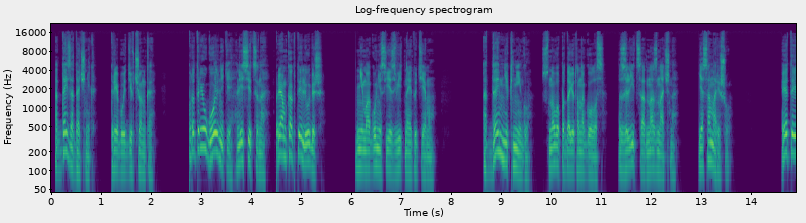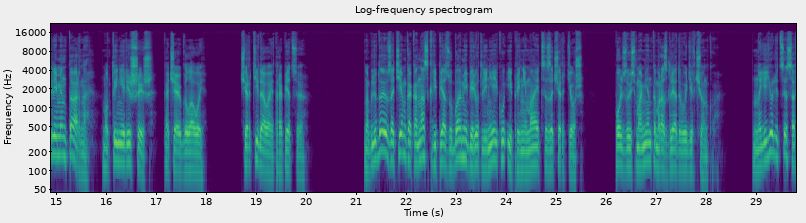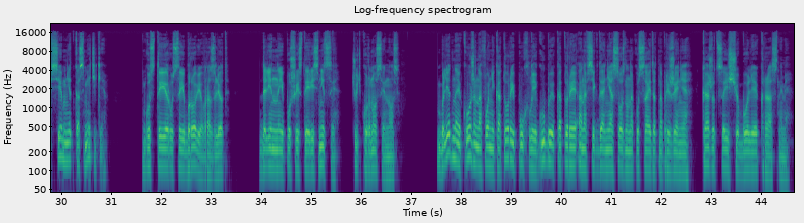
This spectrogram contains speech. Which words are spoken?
«Отдай задачник», — требует девчонка. «Про треугольники, Лисицына, прям как ты любишь». Не могу не съязвить на эту тему. «Отдай мне книгу», — снова подает она голос. Злится однозначно. «Я сама решу». «Это элементарно, но ты не решишь», — качаю головой. Черти давай трапецию. Наблюдаю за тем, как она, скрипя зубами, берет линейку и принимается за чертеж. Пользуюсь моментом, разглядываю девчонку. На ее лице совсем нет косметики. Густые русые брови в разлет, длинные пушистые ресницы, чуть курносый нос. Бледная кожа, на фоне которой пухлые губы, которые она всегда неосознанно кусает от напряжения, кажутся еще более красными.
